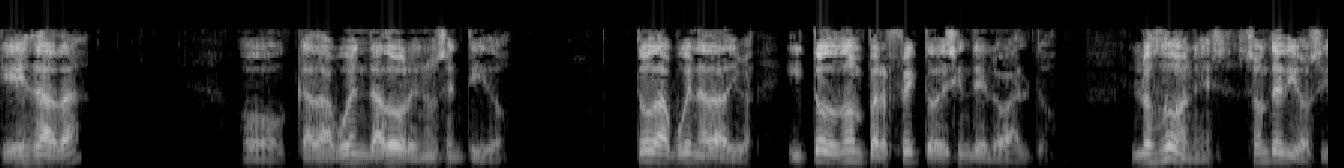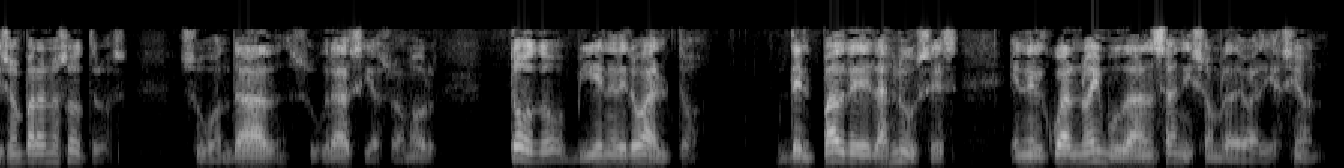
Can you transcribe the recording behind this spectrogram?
que es dada, o cada buen dador en un sentido, toda buena dádiva y todo don perfecto desciende de lo alto. Los dones son de Dios y son para nosotros. Su bondad, su gracia, su amor, todo viene de lo alto, del Padre de las Luces, en el cual no hay mudanza ni sombra de variación.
